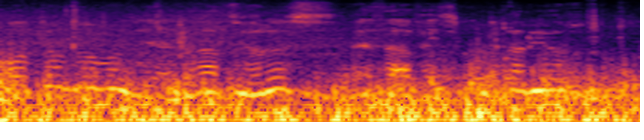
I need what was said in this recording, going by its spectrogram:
oturduğumuz yerden atıyoruz. Mesafe kurtarıyor.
